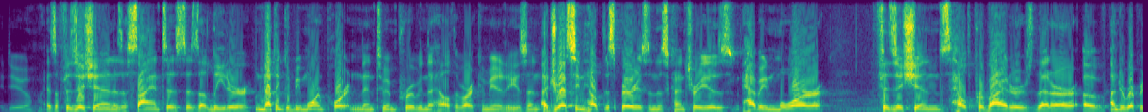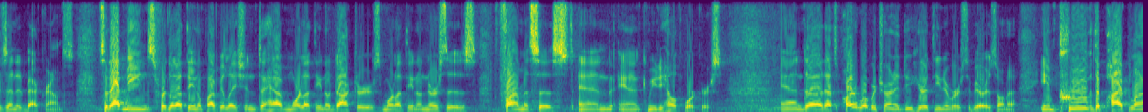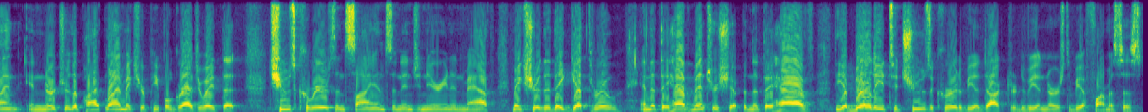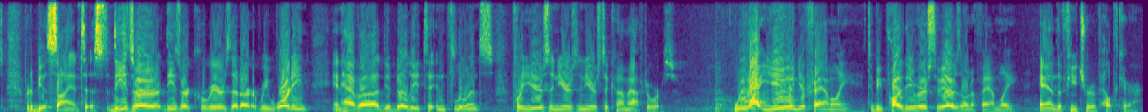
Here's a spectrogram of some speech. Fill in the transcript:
I do. As a physician, as a scientist, as a leader, nothing could be more important than to improving the health of our communities. And addressing health disparities in this country is having more physicians, health providers that are of underrepresented backgrounds. So that means for the Latino population to have more Latino doctors, more Latino nurses, pharmacists, and, and community health workers. And uh, that's part of what we're trying to do here at the University of Arizona. Improve the pipeline and nurture the pipeline, make sure people graduate that choose careers in science and engineering and math, make sure that they get through and that they have mentorship and that they have the ability to choose a career to be a doctor, to be a nurse, to be a pharmacist, or to be a scientist. These are, these are careers that are rewarding and have uh, the ability to influence for years and years and years to come afterwards. We want you and your family to be part of the University of Arizona family and the future of healthcare.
